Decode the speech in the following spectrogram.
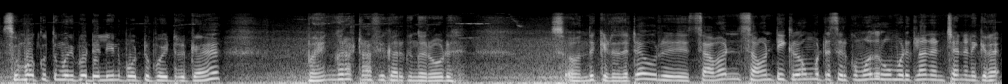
சும்மா குத்து மதிப்பாக டெல்லின்னு போட்டு போயிட்டுருக்கேன் பயங்கர டிராஃபிக்காக இருக்குங்க ரோடு ஸோ வந்து கிட்டத்தட்ட ஒரு செவன் செவன்ட்டி கிலோமீட்டர்ஸ் இருக்கும்போது ரூம் எடுக்கலாம்னு நினச்சேன்னு நினைக்கிறேன்.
